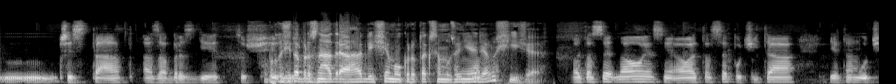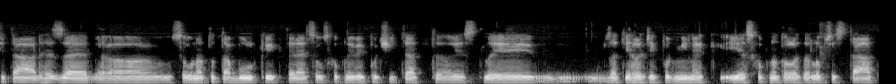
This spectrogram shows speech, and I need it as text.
um, přistát a zabrzdit. Což Protože je... ta brzná dráha, když je mokro, tak samozřejmě je delší, že? Ale ta se, no jasně, ale ta se počítá, je tam určitá adheze, uh, jsou na to tabulky, které jsou schopny vypočítat, uh, jestli za těchto těch podmínek je schopno to letadlo přistát.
